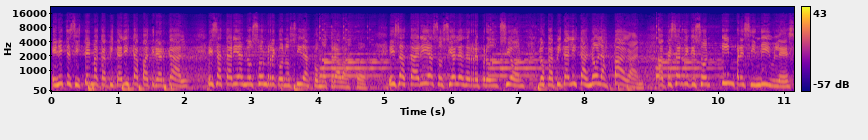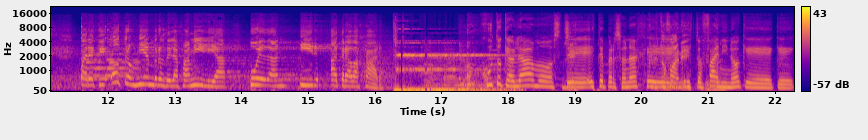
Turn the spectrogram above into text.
En este sistema capitalista patriarcal, esas tareas no son reconocidas como trabajo. Esas tareas sociales de reproducción, los capitalistas no las pagan, a pesar de que son imprescindibles para que otros miembros de la familia puedan ir a trabajar. Justo que hablábamos de Sí. este personaje Cristofani. Cristofani, ¿no? Que, que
